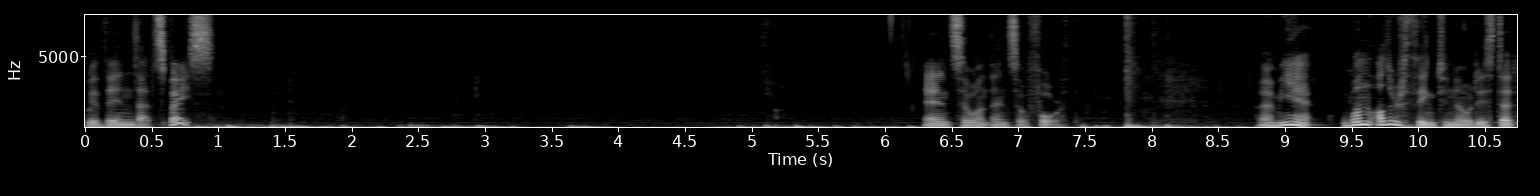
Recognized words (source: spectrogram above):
within that space. And so on and so forth. Um, yeah, one other thing to notice that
